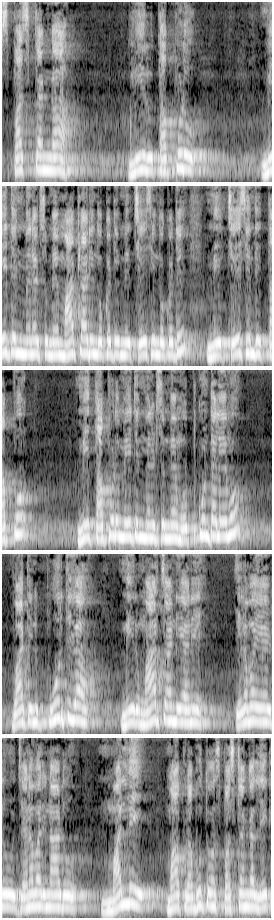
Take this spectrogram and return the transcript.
స్పష్టంగా మీరు తప్పుడు మీటింగ్ మినిట్స్ మేము మాట్లాడింది ఒకటి మీరు చేసింది ఒకటి మీరు చేసింది తప్పు మీ తప్పుడు మీటింగ్ మినిట్స్ మేము ఒప్పుకుంటలేము వాటిని పూర్తిగా మీరు మార్చండి అని ఇరవై ఏడు జనవరి నాడు మళ్ళీ మా ప్రభుత్వం స్పష్టంగా లేఖ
